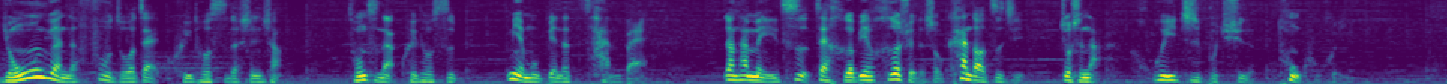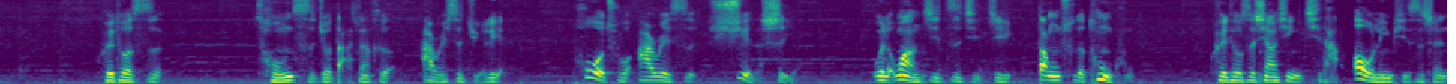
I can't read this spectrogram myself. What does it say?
永远的附着在奎托斯的身上。从此呢，奎托斯面目变得惨白。让他每一次在河边喝水的时候，看到自己就是那挥之不去的痛苦回忆。奎托斯从此就打算和阿瑞斯决裂，破除阿瑞斯血的誓言。为了忘记自己这当初的痛苦，奎托斯相信其他奥林匹斯神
